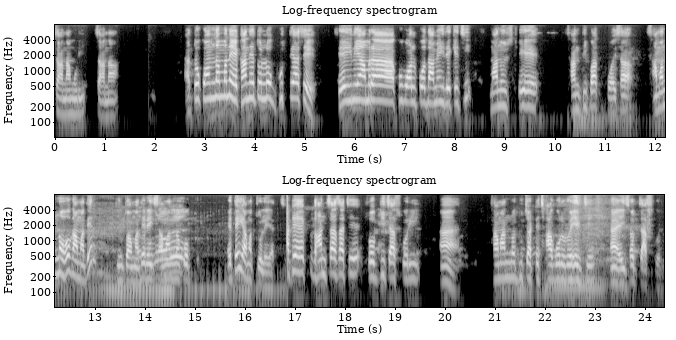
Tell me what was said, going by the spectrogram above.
চানা মুড়ি চানা। এত কম দাম মানে এখানে তো লোক ঘুরতে আসে। সেই নিয়ে আমরা খুব অল্প দামেই রেখেছি। মানুষ খেয়ে শান্তি পাক পয়সা সামান্য হোক আমাদের। কিন্তু আমাদের এই সামান্য এতেই আমার চলে যাচ্ছে। মাঠে একটু ধান চাষ আছে, সবজি চাষ করি হ্যাঁ। সামান্য দু চারটে ছাগল রয়েছে হ্যাঁ এইসব চাষ করি।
